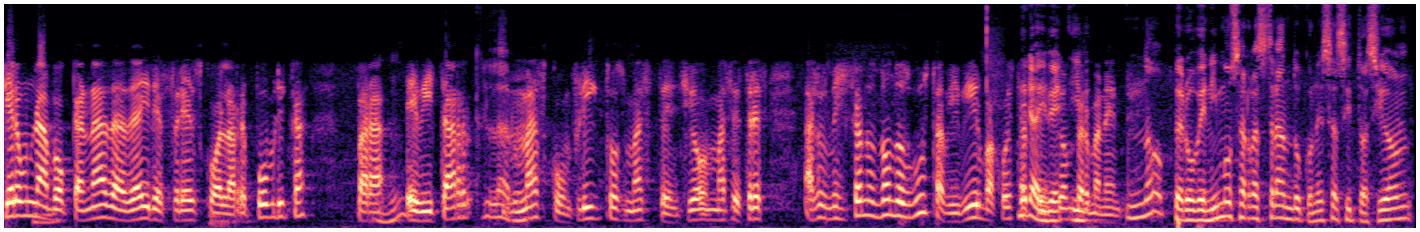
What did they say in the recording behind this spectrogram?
que era una bocanada de aire fresco a la República para evitar Claro. más conflictos, más tensión, más estrés. A los mexicanos no nos gusta vivir bajo esta Mira, tensión y- permanente. No, pero venimos arrastrando con esa situación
